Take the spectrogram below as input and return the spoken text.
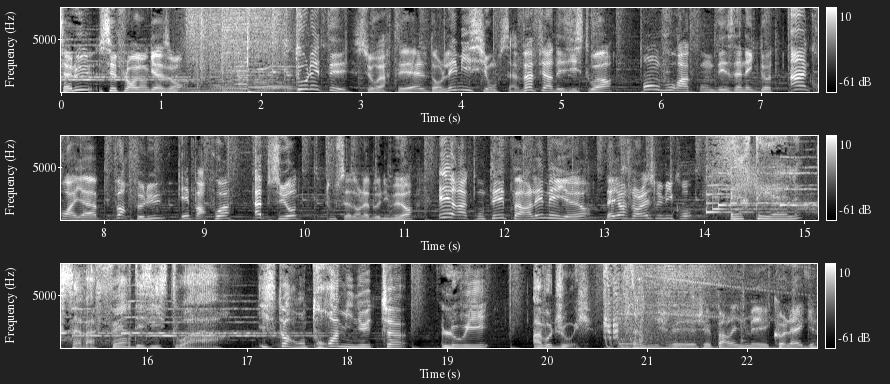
Salut, c'est Florian Gazan. Tout l'été sur RTL, dans l'émission Ça va faire des histoires, on vous raconte des anecdotes incroyables, farfelues et parfois absurdes, tout ça dans la bonne humeur, et racontées par les meilleurs. D'ailleurs, je leur laisse le micro. RTL, Ça va faire des histoires. Histoire en 3 minutes. Louis, à vous de jouer. Vais, je vais parler de mes collègues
